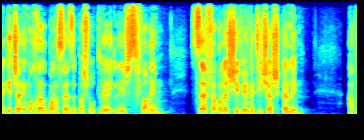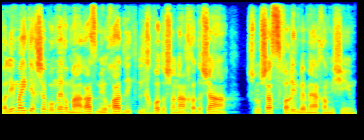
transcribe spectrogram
נגיד שאני מוכר, בוא נעשה את זה פשוט. לי, לי יש ספרים. ספר עולה 79 שקלים. אבל אם הייתי עכשיו אומר מארז מיוחד לכבוד השנה החדשה, שלושה ספרים ב-150,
